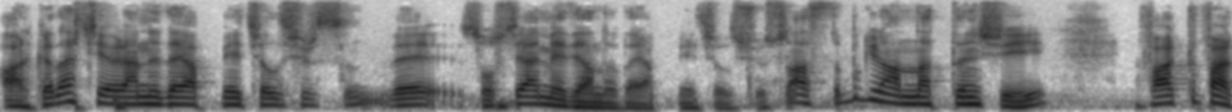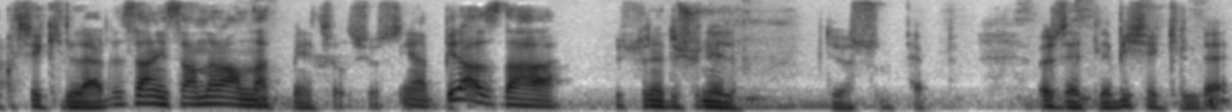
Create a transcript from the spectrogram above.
Arkadaş çevrende de yapmaya çalışırsın ve sosyal medyanda da yapmaya çalışıyorsun. Aslında bugün anlattığın şeyi farklı farklı şekillerde sen insanlara anlatmaya çalışıyorsun. Yani biraz daha üstüne düşünelim diyorsun hep özetle bir şekilde.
